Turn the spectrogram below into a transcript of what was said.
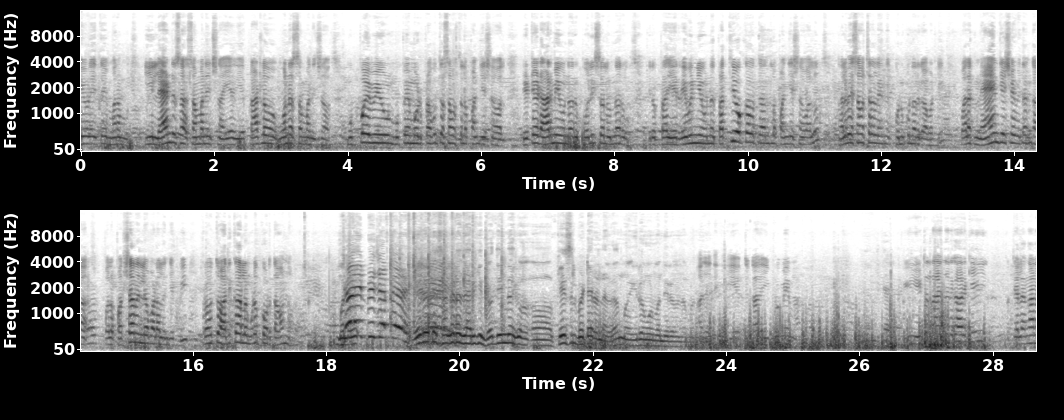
ఎవరైతే మనం ఈ ల్యాండ్ స- సంబంధించిన ఏ- ప్లాట్లో ఓనర్ సంబంధించిన ముప్పై మూడు ముప్పై మూడు ప్రభుత్వ సంస్థల్లో పనిచేసిన వాళ్ళు రిటైర్డ్ ఆర్మీ ఉన్నారు పోలీసు వాళ్ళు ఉన్నారు రెవెన్యూ ఉన్నారు ప్రతి ఒక్క దాంట్లో పనిచేసిన వాళ్ళు నలభై సంవత్సరాలు కొనుక్కున్నారు కాబట్టి వాళ్ళకి న్యాయం చేసే విధంగా వాళ్ళ పక్షాన నిలబడాలని చెప్పి ప్రభుత్వ అధికారులను కూడా కోరుతా ఉన్నాం. ఏదైతే సంఘటన జరిగిందో దీని మీద కేసులు పెట్టారన్నారు ఇరవై మూడు మంది ఇరవై ఇప్పుడు మేము ఈ ఈటల రాజేందర్ గారికి తెలంగాణ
